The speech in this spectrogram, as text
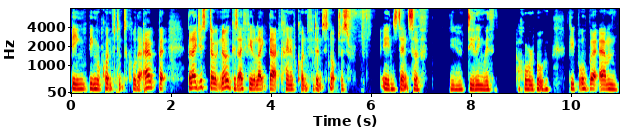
being being more confident to call that out. But but i just don't know because i feel like that kind of confidence not just in sense of you know dealing with horrible people but um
